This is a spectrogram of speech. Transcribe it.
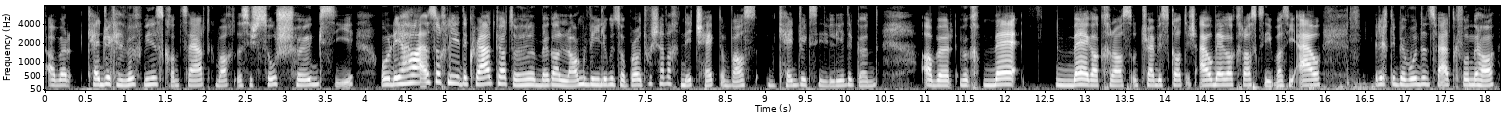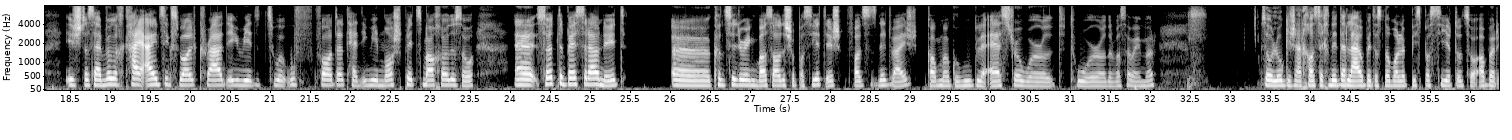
Aber Kendrick hat wirklich wie ein Konzert gemacht. Es war so schön. Gewesen. Und ich habe auch so ein bisschen in der Crowd gehört, so mega langweilig und so. Bro, du hast einfach nicht gecheckt, um was Kendrick seine Lieder gehen. Aber wirklich me mega krass. Und Travis Scott war auch mega krass. Gewesen. Was ich auch richtig bewundernswert gefunden habe, ist, dass er wirklich kein einziges Mal die Crowd irgendwie dazu aufgefordert hat, irgendwie Moshpits zu machen oder so. Äh, sollte er besser auch nicht. Äh, considering was alles schon passiert ist. Falls du es nicht weißt, kann mal googeln Astro World Tour oder was auch immer. So logisch, er kann sich nicht erlauben, dass nochmal etwas passiert und so, aber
